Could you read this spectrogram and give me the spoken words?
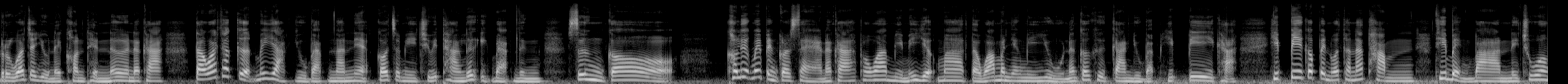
หรือว่าจะอยู่ในคอนเทนเนอร์นะคะ แต่ว่าถ้าเกิดไม่อยากอยู่แบบนั้นเนี่ย ก็จะมีชีวิตทางเลือกอีกแบบหนึ่งซึ่งก็ เขาเรียกไม่เป็นกระแสนะคะ เพราะว่ามีไม่เยอะมาก แต่ว่ามันยังมีอยู่นั่นก็คือการอยู่แบบฮิปปี้ค่ะฮิปปี้ก็เป็นวัฒนธรรมที่เบ่งบานในช่วง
